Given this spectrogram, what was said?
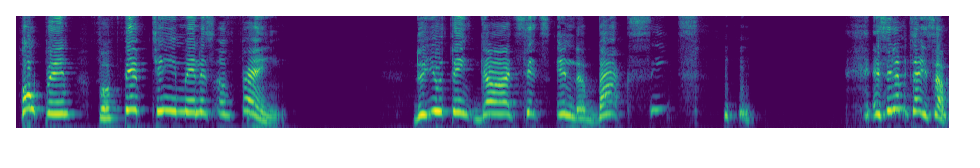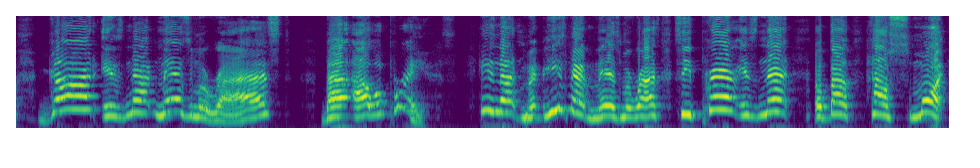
hoping for 15 minutes of fame do you think God sits in the box seats? and see, let me tell you something. God is not mesmerized by our prayers. He's not, he's not mesmerized. See, prayer is not about how smart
